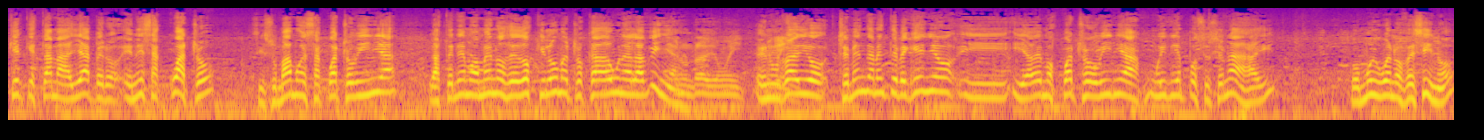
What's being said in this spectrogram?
que está más allá, pero en esas cuatro, si sumamos esas cuatro viñas, las tenemos a menos de dos kilómetros cada una de las viñas. En un radio muy. En un radio tremendamente pequeño y, y habemos cuatro viñas muy bien posicionadas ahí, con muy buenos vecinos.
